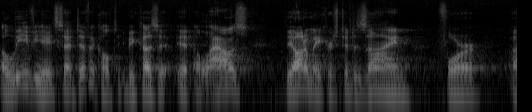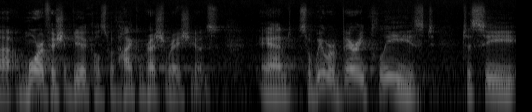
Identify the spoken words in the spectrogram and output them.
alleviates that difficulty because it, it allows the automakers to design for uh, more efficient vehicles with high compression ratios. And so we were very pleased to see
